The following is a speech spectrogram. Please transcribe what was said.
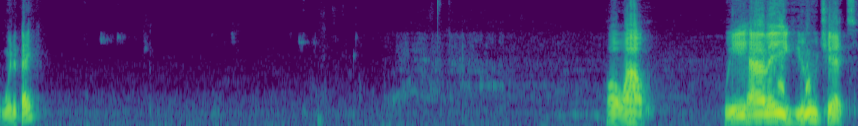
Winnipeg. Oh, wow. We have a huge hit.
